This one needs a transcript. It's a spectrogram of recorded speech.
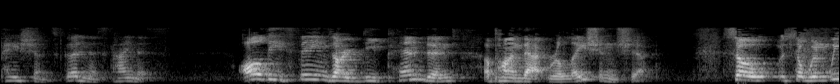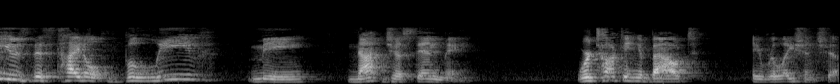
patience, goodness, kindness. All these things are dependent upon that relationship. So, so when we use this title, believe me, not just in me, we're talking about a relationship.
